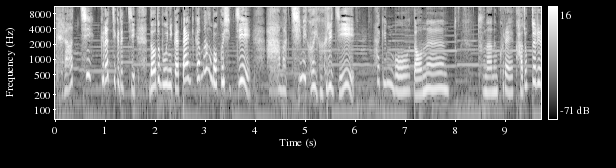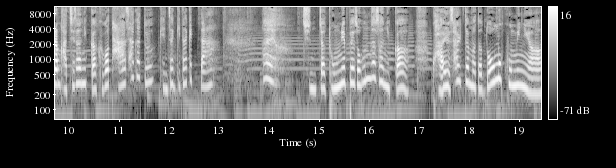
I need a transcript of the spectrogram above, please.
그렇지, 그렇지, 그렇지. 너도 보니까 딸기가 막 먹고 싶지? 아, 막 침이 고이고 그러지. 하긴 뭐 너는 두나는 그래 가족들이랑 같이 사니까 그거 다 사가도 괜찮긴 하겠다. 아휴 진짜 독립해서 혼자 사니까 과일 살 때마다 너무 고민이야.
